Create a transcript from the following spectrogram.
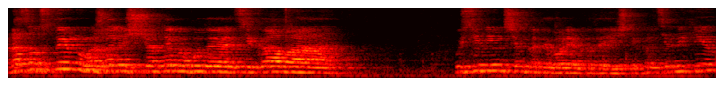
Разом з тим вважаю, що тема буде цікава усім іншим категоріям педагогічних працівників,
